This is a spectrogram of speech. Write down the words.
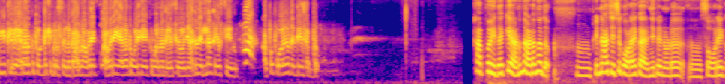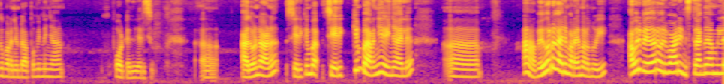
വീട്ടിൽ വേറെ ആർക്കും തൊണ്ടയ്ക്ക് പ്രശ്നമില്ല. കാരണം അവരെ അവരെ ഏതാണ്ട് ഒരു കേക്ക് പോലെ ടേസ്റ്റ് ചെയ്തു. ഞാനെല്ലാം ടേസ്റ്റ് ചെയ്തു. അപ്പൊ പോയതാണ് എന്റെ ശബ്ദം. അപ്പോൾ ഇതൊക്കെയാണ് നടന്നത്. പിന്നെ ആ ചേച്ചി കുറേ കരഞ്ഞിട്ട് എന്നോട് സോറിയൊക്കെ പറഞ്ഞിട്ട് അപ്പോൾ പിന്നെ ഞാൻ പോട്ടെ എന്ന് വിചാരിച്ചു. അതുകൊണ്ടാണ് ശരിക്കും ശരിക്കും പറഞ്ഞു കഴിഞ്ഞാൽ ആ വേറൊരു കാര്യം പറയാൻ മറന്നുപോയി. അവർ വേറെ ഒരുപാട് ഇൻസ്റ്റാഗ്രാമിൽ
